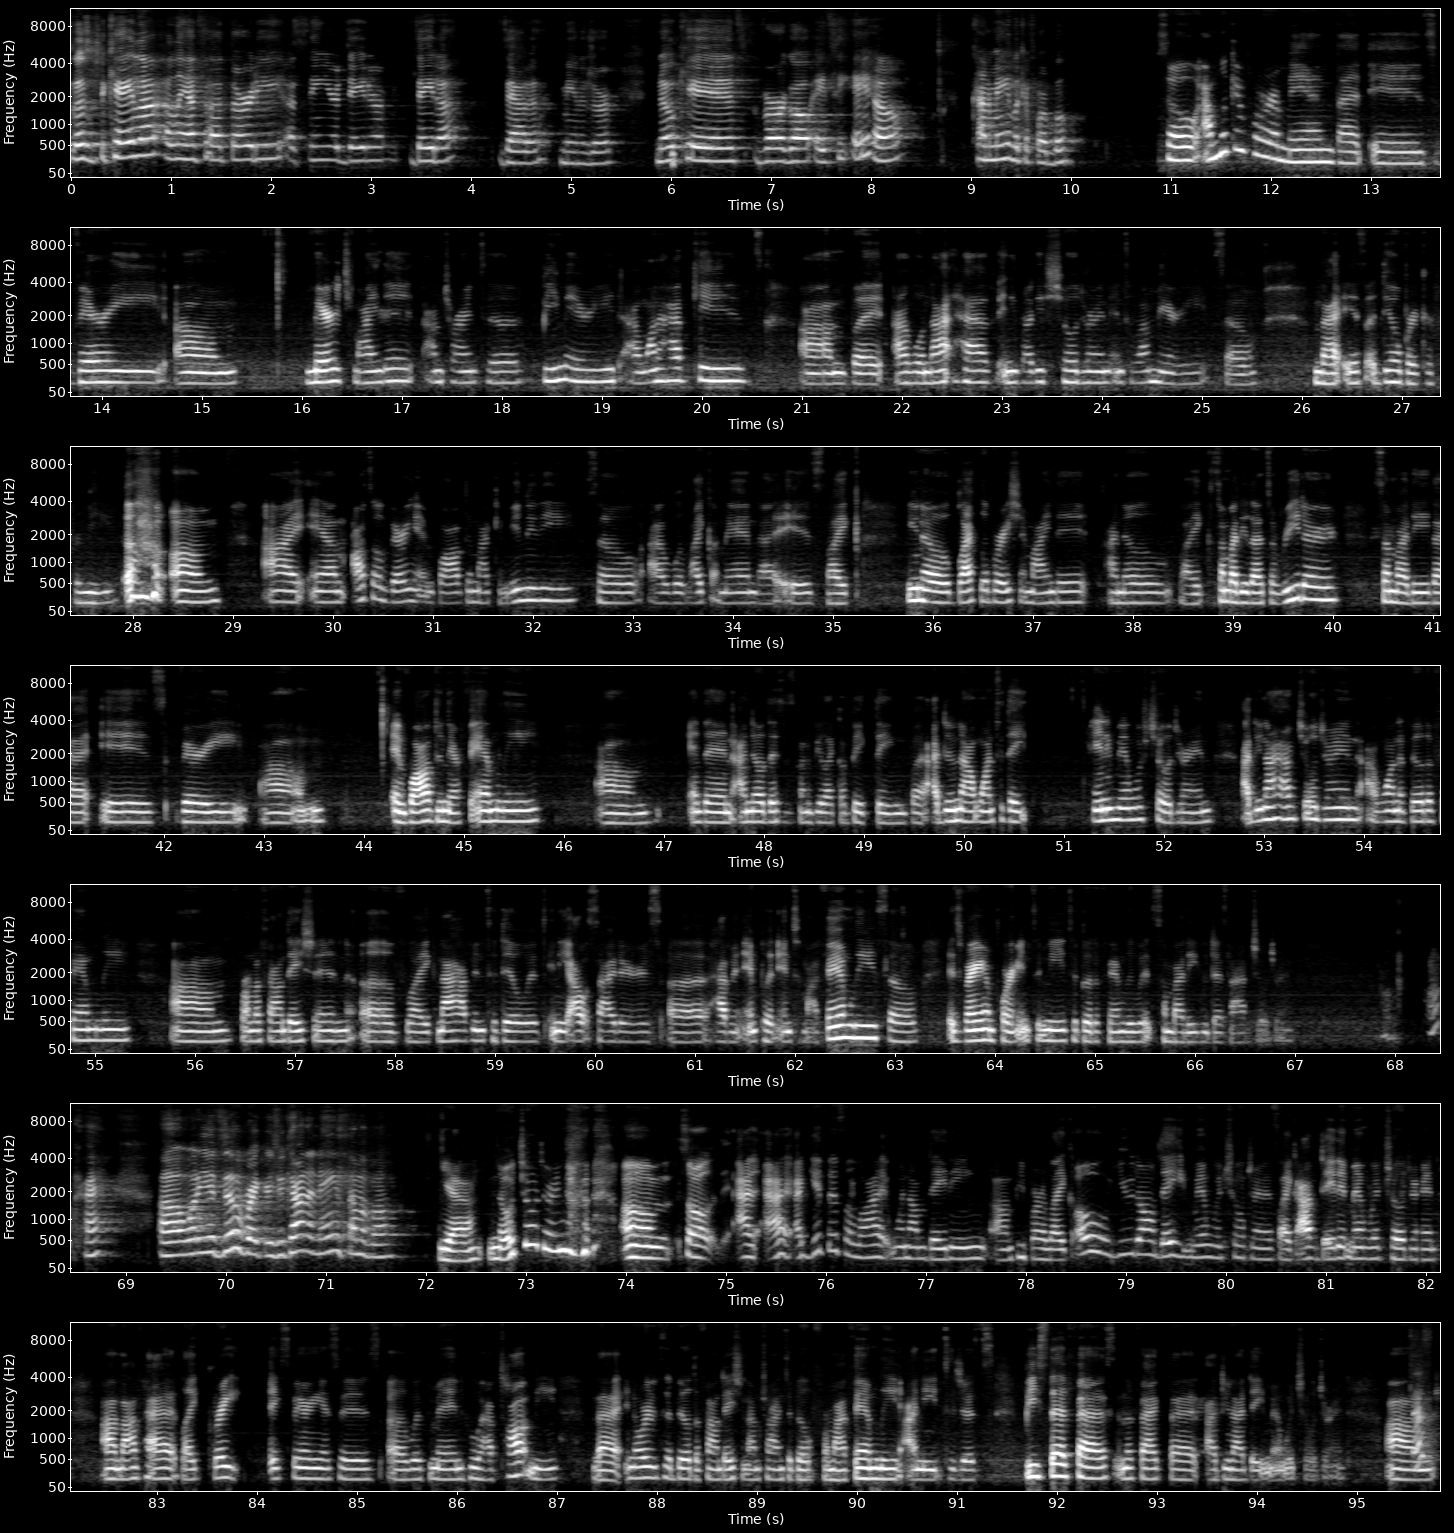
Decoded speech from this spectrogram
So this is Tequila Atlanta, 30, a senior data data data manager, no kids, Virgo, ATL. Kind of man looking for, a boo? So I'm looking for a man that is very um, marriage minded. I'm trying to be married. I want to have kids, um, but I will not have anybody's children until I'm married. So that is a deal breaker for me. um, I am also very involved in my community. So I would like a man that is like, you know, Black liberation minded. I know like somebody that's a reader, somebody that is very um, involved in their family. Um, and then I know this is going to be like a big thing, but I do not want to date any men with children. I do not have children. I want to build a family um, from a foundation of like not having to deal with any outsiders, uh, having input into my family. So it's very important to me to build a family with somebody who does not have children. Okay. Uh, what are your deal breakers? You kind of named some of them. Yeah, no children. um, so I, I, I get this a lot when I'm dating. Um, people are like, "Oh, you don't date men with children." It's like I've dated men with children. Um, I've had like great experiences uh, with men who have taught me that in order to build the foundation I'm trying to build for my family, I need to just be steadfast in the fact that I do not date men with children. Um,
